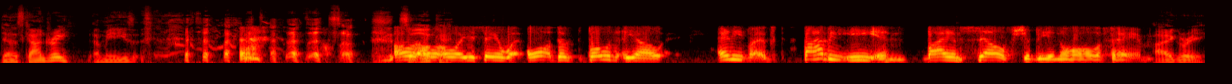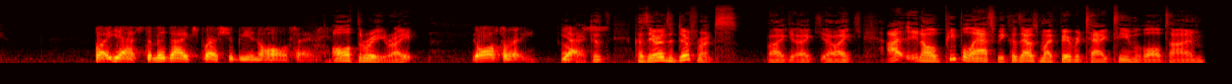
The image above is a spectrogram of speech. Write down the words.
Dennis Condrey. I mean, he's so, Oh, so, oh, okay. oh, are you saying what? All the both, you know, any Bobby Eaton by himself should be in the Hall of Fame. I agree. But yes, the Midnight Express should be in the Hall of Fame. All three, right? All three. Yes. because because there is a difference. Like like like I you know people ask me because that was my favorite tag team of all time,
